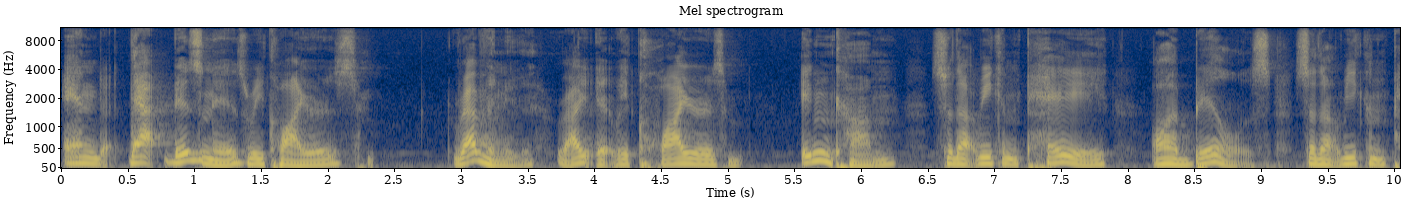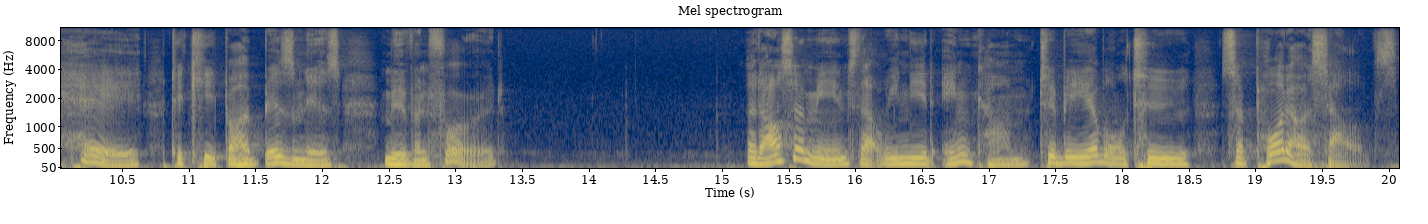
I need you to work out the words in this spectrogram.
and that business requires revenue, right? It requires income so that we can pay our bills, so that we can pay to keep our business moving forward. It also means that we need income to be able to support ourselves.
